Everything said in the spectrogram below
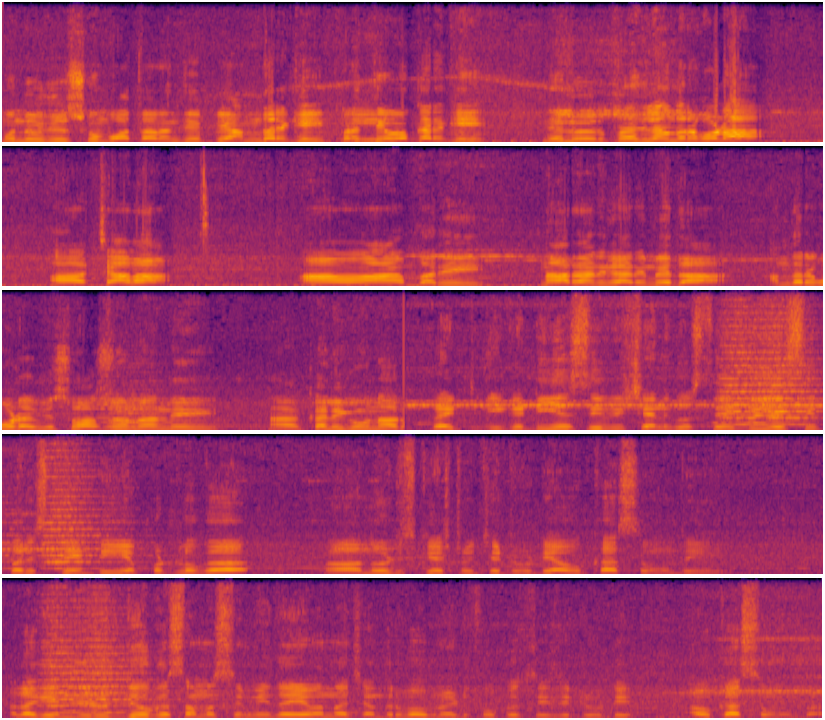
ముందుకు తీసుకొని పోతారని చెప్పి అందరికీ ప్రతి ఒక్కరికి నెల్లూరు ప్రజలందరూ కూడా చాలా మరి నారాయణ గారి మీద అందరూ కూడా విశ్వాసాన్ని కలిగి ఉన్నారు. రైట్ ఇక డిఎస్సి విషయానికి వస్తే డిఎస్సి పరిస్థితి ఏంటి? ఎప్పట్లోగా నోటిఫికేషన్ వచ్చేటువంటి అవకాశం ఉంది? అలాగే నిరుద్యోగ సమస్య మీద ఏమన్నా చంద్రబాబు నాయుడు ఫోకస్ చేసేటువంటి అవకాశం ఉందా?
